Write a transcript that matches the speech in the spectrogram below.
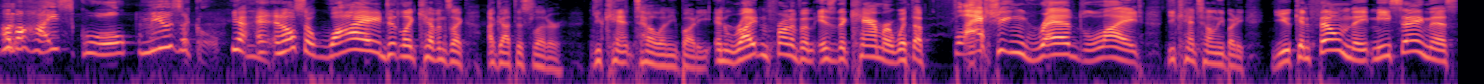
of a high school musical. Yeah, and, and also, why did like Kevin's like, I got this letter. You can't tell anybody, and right in front of him is the camera with a flashing red light. You can't tell anybody. You can film the, me saying this,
